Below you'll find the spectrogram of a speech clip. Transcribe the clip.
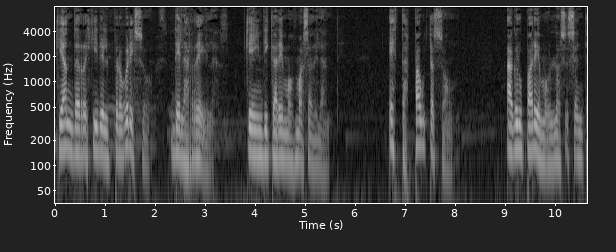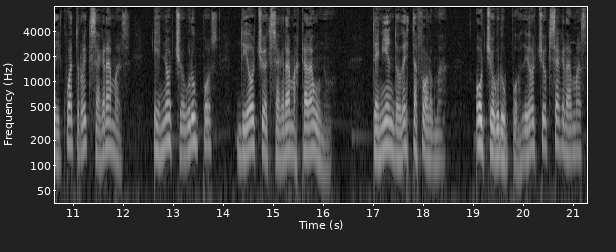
que han de regir el progreso de las reglas que indicaremos más adelante. Estas pautas son, agruparemos los 64 hexagramas en ocho grupos de ocho hexagramas cada uno, teniendo de esta forma ocho grupos de ocho hexagramas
